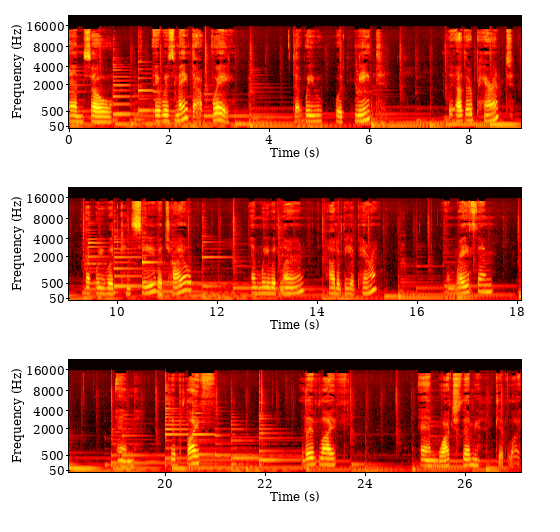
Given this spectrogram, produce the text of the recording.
And so it was made that way that we would meet the other parent, that we would conceive a child, and we would learn how to be a parent and raise them and give life, live life, and watch them give life.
